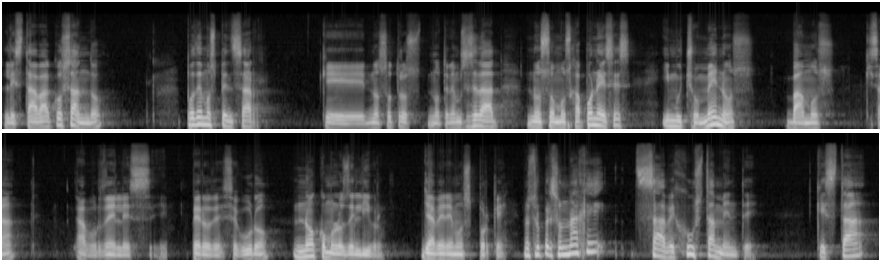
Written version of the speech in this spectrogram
le estaba acosando, podemos pensar que nosotros no tenemos esa edad, no somos japoneses y mucho menos vamos quizá a burdeles, pero de seguro no como los del libro. Ya veremos por qué. Nuestro personaje sabe justamente que está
